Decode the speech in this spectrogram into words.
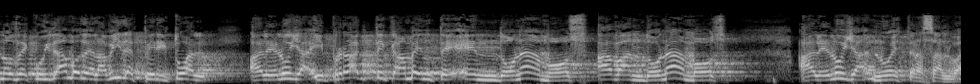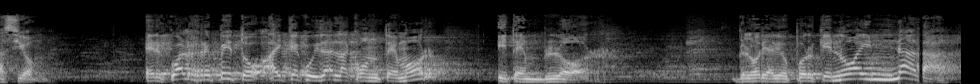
nos descuidamos de la vida espiritual, aleluya, y prácticamente endonamos, abandonamos, aleluya, nuestra salvación. El cual, repito, hay que cuidarla con temor y temblor. Gloria a Dios, porque no hay nada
